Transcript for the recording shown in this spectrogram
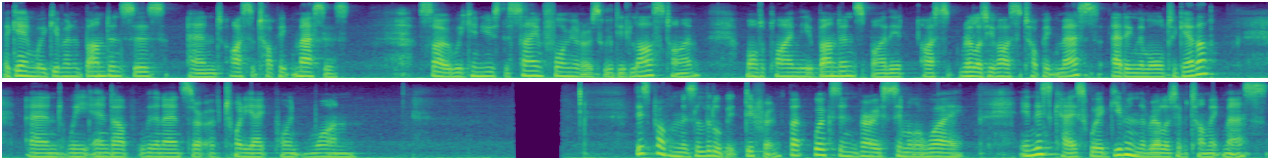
Again, we're given abundances and isotopic masses. So we can use the same formula as we did last time, multiplying the abundance by the relative isotopic mass, adding them all together, and we end up with an answer of 28.1. This problem is a little bit different, but works in a very similar way. In this case, we're given the relative atomic mass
